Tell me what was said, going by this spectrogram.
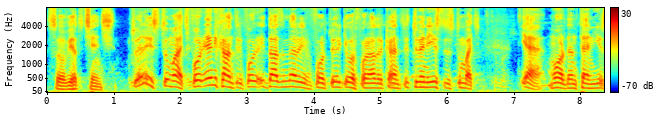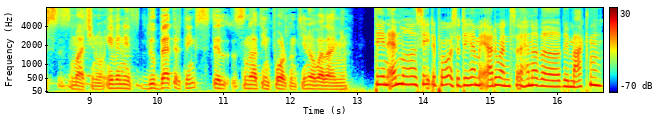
so we have to change. 20 is too much for any country, for it doesn't matter if for Turkey or for other countries, 20 years is too much. Yeah, more than 10 years is much, you know, even if do better things, still it's not important, you know what I mean? Det er en anden måde at se det på. Altså det her med Erdogan, så han har været ved magten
